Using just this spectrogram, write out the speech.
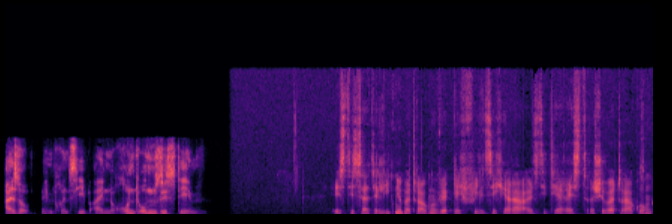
Also im Prinzip ein Rundum-System, ist die Satellitenübertragung wirklich viel sicherer als die terrestrische Übertragung?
